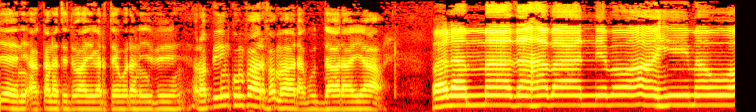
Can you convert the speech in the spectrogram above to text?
jeeni akkanatti du'aayii gartee godhaniifi rabbiin kun faarfamaadha guddaadha yaa فلما ذهب عن إبراهيم الروع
